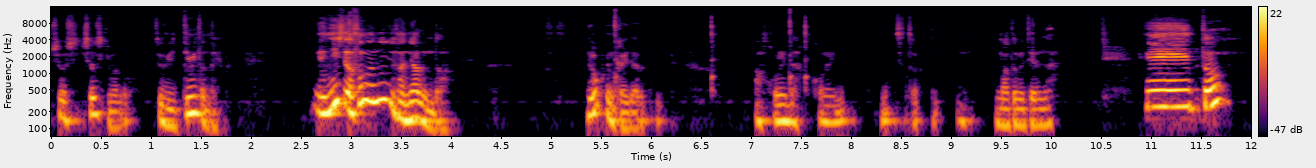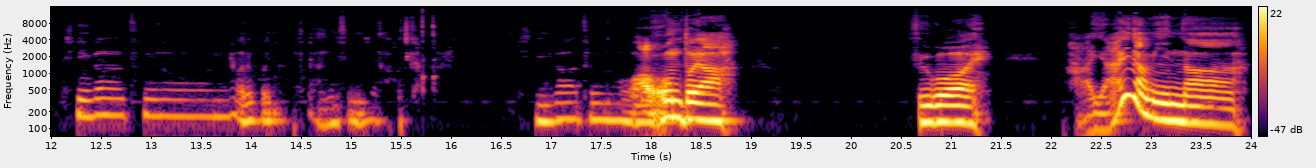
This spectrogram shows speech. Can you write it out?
正直まだ、ちょっと行ってみたんだけど。え、20、そんな23にあるんだ。どこに書いてあるあ、これだ。これに、ちょっと、まとめてるな。えーと、4月の、あれこれ、あ、2020、あ、こっちか。4月の、あ、ほんとや。すごい。早いな、みんな。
